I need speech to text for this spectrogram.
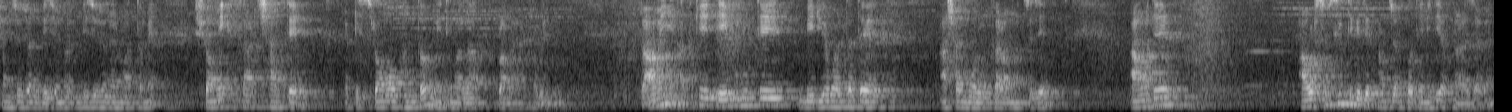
সংযোজন বিযোজন বিযোজনের মাধ্যমে শ্রমিক সার স্বার্থে একটি শ্রমবান্ধব নীতিমালা প্রণয়ন হবে। তো আমি আজকে এই মুহূর্তে ভিডিও বার্তাতে আসার মূল কারণ হচ্ছে যে, আমাদের আউটসোর্সিং থেকে যে পাঁচজন প্রতিনিধি আপনারা যাবেন,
